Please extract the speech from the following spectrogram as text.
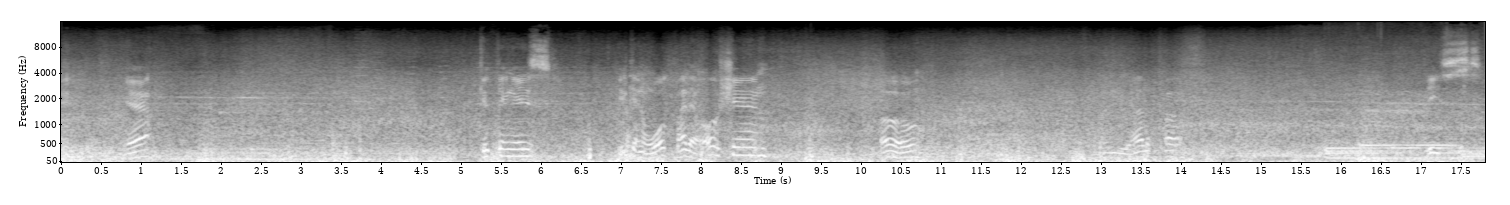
Yeah. Good thing is you can walk by the ocean. Oh. On the other path is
